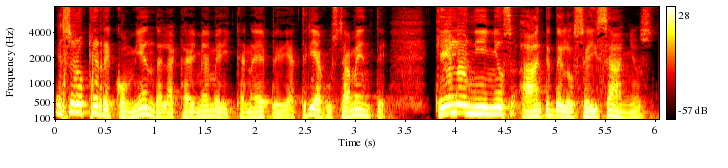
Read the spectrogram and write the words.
Eso es lo que recomienda la Academia Americana de Pediatría, justamente, que los niños antes de los seis años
